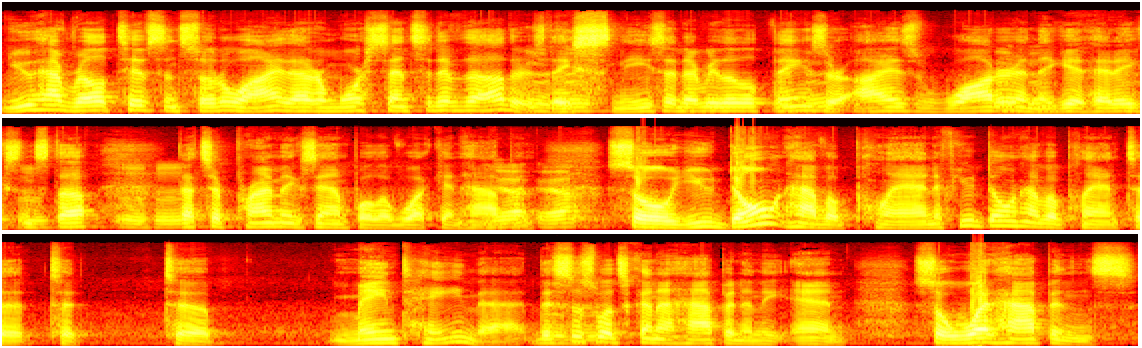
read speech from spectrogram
you have relatives and so do I that are more sensitive than others. They mm-hmm. sneeze at every little thing, mm-hmm. their eyes water and they get headaches and stuff. That's a prime example of what can happen. yeah. So you don't have a plan, if you don't have a plan to to to maintain that, this is mm-hmm. what's going to happen in the end. So what happens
